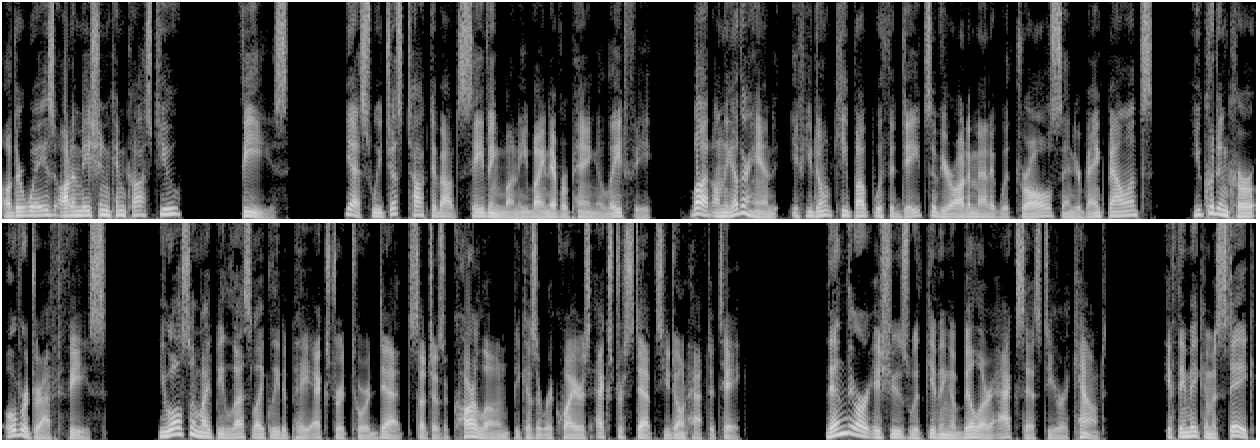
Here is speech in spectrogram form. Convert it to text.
Other ways automation can cost you? Fees. Yes, we just talked about saving money by never paying a late fee. But on the other hand, if you don't keep up with the dates of your automatic withdrawals and your bank balance, you could incur overdraft fees. You also might be less likely to pay extra toward debt, such as a car loan, because it requires extra steps you don't have to take. Then there are issues with giving a biller access to your account. If they make a mistake,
